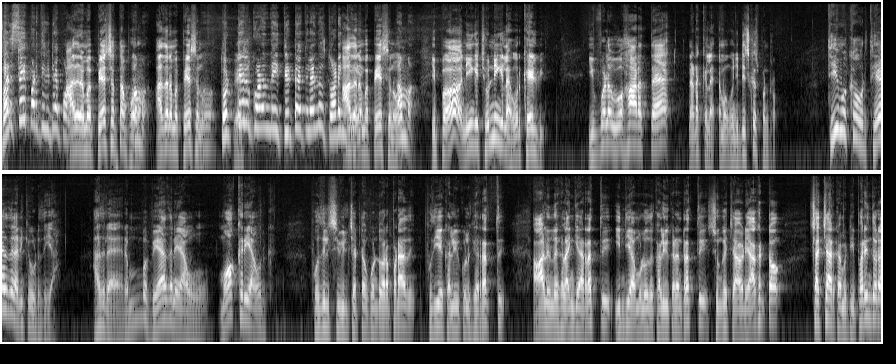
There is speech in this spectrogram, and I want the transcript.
வரிசைப்படுத்திக்கிட்டே போகலாம். அது நம்ம பேசத்தான் போறோம். அதை நம்ம பேசணும். தொட்டில் குழந்தை திட்டத்திலேருந்து அதை தொடங்கி நம்ம பேசணும். ஆமா. இப்போ நீங்க சொன்னீங்களே ஒரு கேள்வி. இவ்வளவு விவகாரத்தை நடக்கல. நம்ம கொஞ்சம் டிஸ்கஸ் பண்றோம். திமுக ஒரு தேர்தல் அறிக்கை விடுதுயா? அதுல ரொம்ப வேதனையாகவும் மோக்கரியாகவும் இருக்கு. பொதில் சிவில் சட்டம் கொண்டு வரப்படாது. புதிய கல்விக் கொள்கை ரத்து. ஆளுநர்கள் அங்கே ரத்து இந்தியா முழுவதும் கல்விக் கடன் ரத்து. சுங்கச்சாவடி அகட்டம். சச்சார் கமிட்டி பரிந்துரை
